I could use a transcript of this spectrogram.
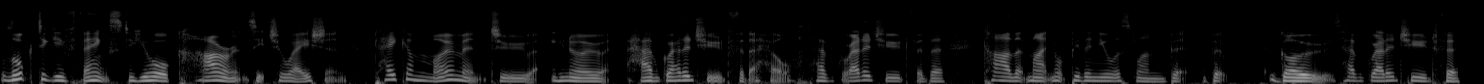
look to give thanks to your current situation. Take a moment to, you know, have gratitude for the health, have gratitude for the car that might not be the newest one, but but goes. Have gratitude for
